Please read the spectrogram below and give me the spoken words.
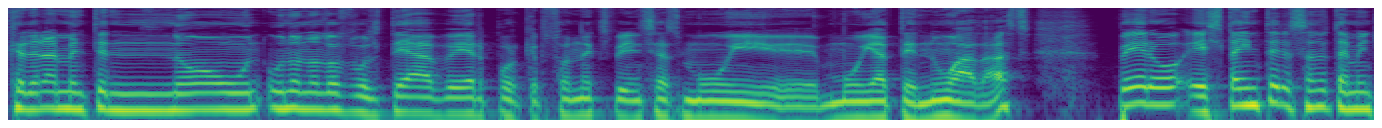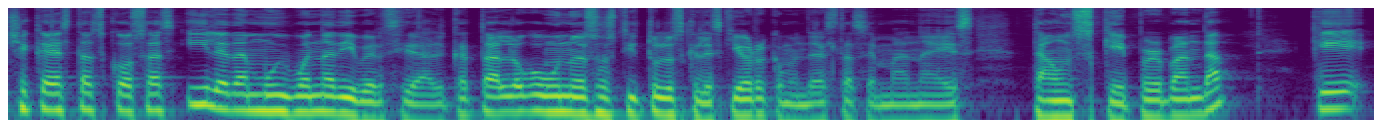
generalmente no, uno no los voltea a ver porque son experiencias muy, eh, muy atenuadas, pero está interesante también checar estas cosas y le da muy buena diversidad al catálogo. Uno de esos títulos que les quiero recomendar esta semana es Townscaper Banda que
